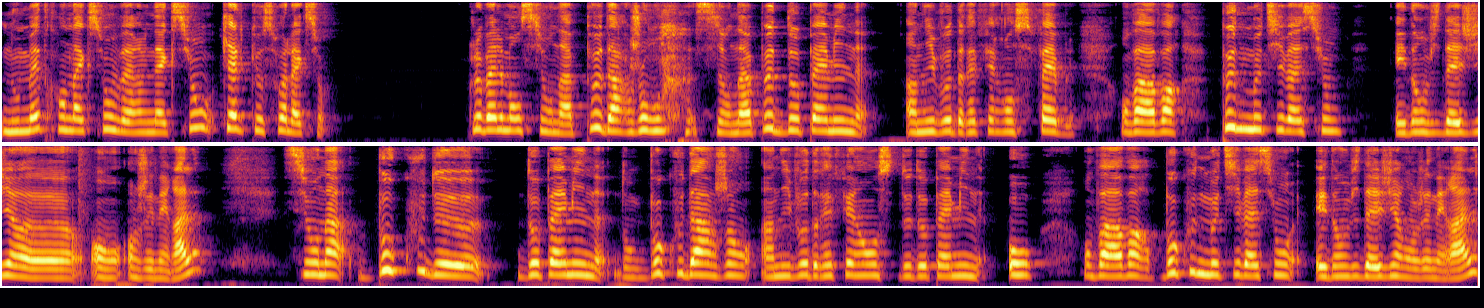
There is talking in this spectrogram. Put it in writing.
nous mettre en action vers une action, quelle que soit l'action. Globalement, si on a peu d'argent, si on a peu de dopamine, un niveau de référence faible, on va avoir peu de motivation et d'envie d'agir euh, en général. Si on a beaucoup de dopamine, donc beaucoup d'argent, un niveau de référence de dopamine haut, on va avoir beaucoup de motivation et d'envie d'agir en général.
